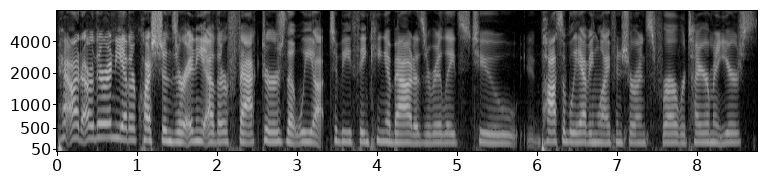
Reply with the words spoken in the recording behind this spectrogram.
Pat, are there any other questions or any other factors that we ought to be thinking about as it relates to possibly having life insurance for our retirement years?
